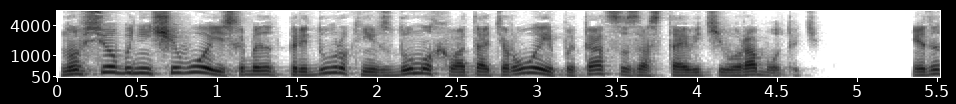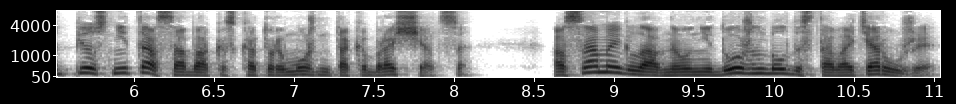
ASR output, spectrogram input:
Но все бы ничего, если бы этот придурок не вздумал хватать Роя и пытаться заставить его работать. Этот пес не та собака, с которой можно так обращаться. А самое главное, он не должен был доставать оружие.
